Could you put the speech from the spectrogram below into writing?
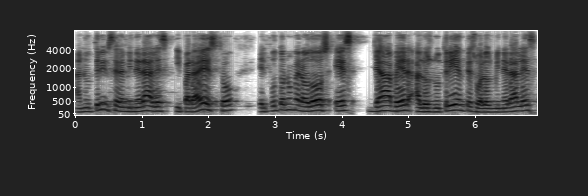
a nutrirse de minerales y para esto el punto número dos es ya ver a los nutrientes o a los minerales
